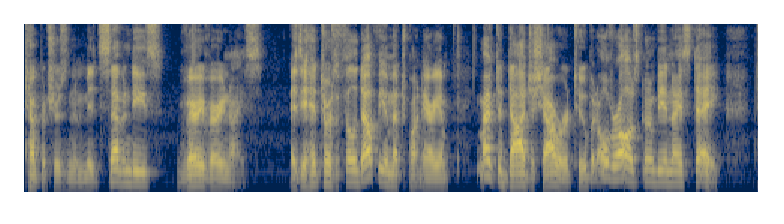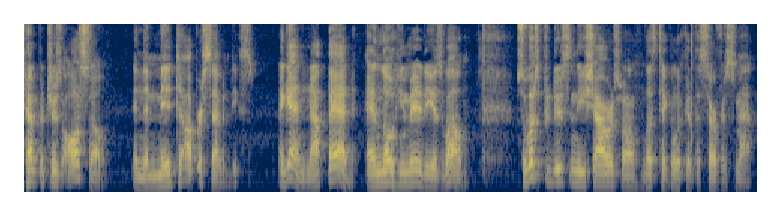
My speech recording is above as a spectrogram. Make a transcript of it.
temperatures in the mid 70s, very, very nice. As you head towards the Philadelphia metropolitan area, you might have to dodge a shower or two, but overall it's going to be a nice day. Temperatures also in the mid to upper 70s. Again, not bad, and low humidity as well. So what's producing these showers? Well, let's take a look at the surface map.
